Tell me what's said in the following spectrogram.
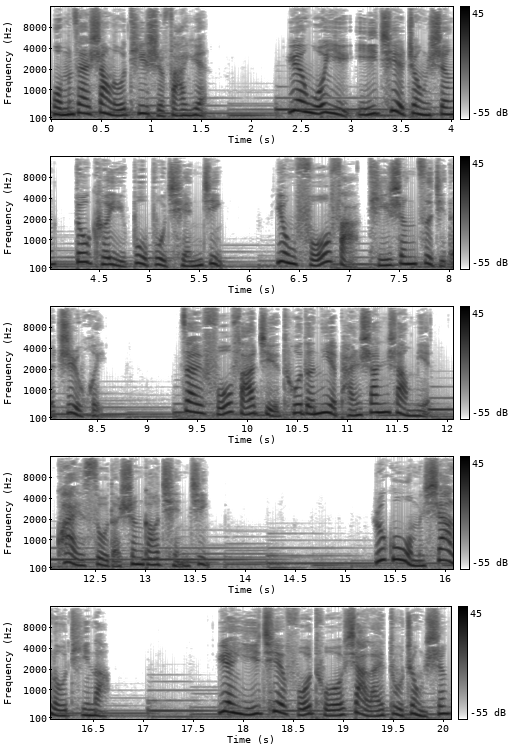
我们在上楼梯时发愿：愿我与一切众生都可以步步前进。用佛法提升自己的智慧，在佛法解脱的涅盘山上面快速的升高前进。如果我们下楼梯呢？愿一切佛陀下来度众生，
